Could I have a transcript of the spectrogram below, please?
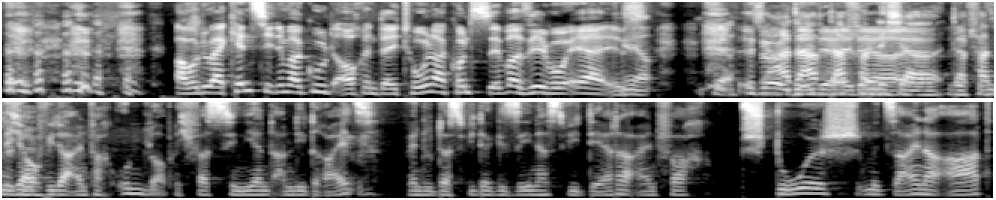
Aber du erkennst ihn immer gut. Auch in Daytona konntest du immer sehen, wo er ist. Ja. Ja. So, Ja, da, der- da fand der- ich ja, da fand ich auch wieder einfach unglaublich faszinierend Andy Dreiz, wenn du das wieder gesehen hast, wie der da einfach stoisch mit seiner Art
